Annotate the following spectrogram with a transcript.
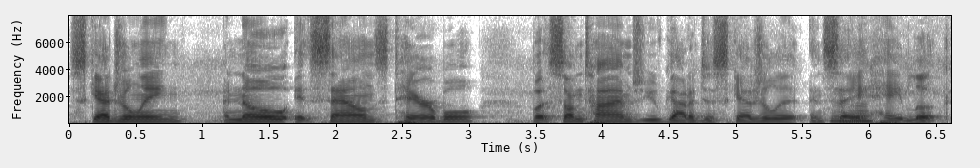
scheduling. I know it sounds terrible, but sometimes you've got to just schedule it and say, Mm-hmm. "Hey, look,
